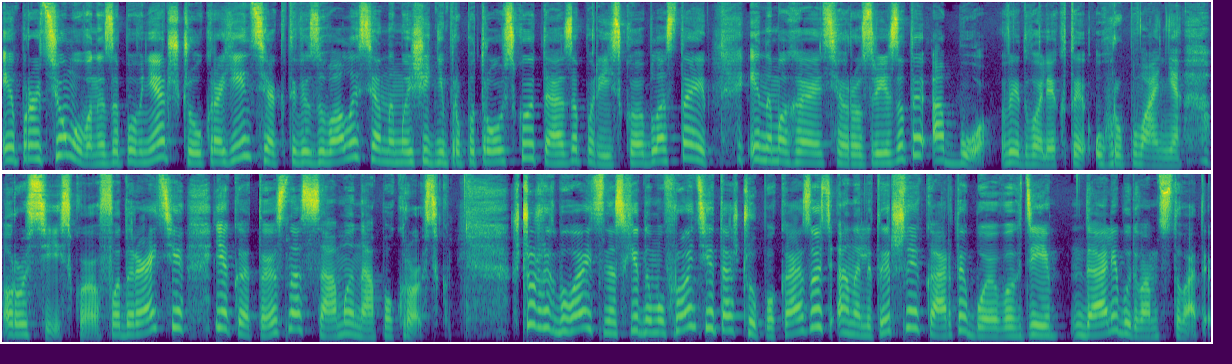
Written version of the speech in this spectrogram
і при цьому вони запевняють, що українці активізувалися на межі Дніпропетровської та Запорізької областей і намагаються розрізати або відволікти угрупування Російської Федерації, яке тисне саме на Покровськ. Що ж відбувається на східному фронті, та що показують аналітичні карти бойових дій? Далі буду вам цитувати.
